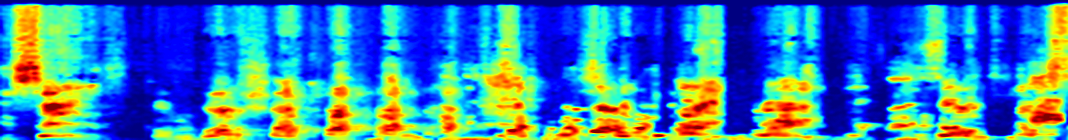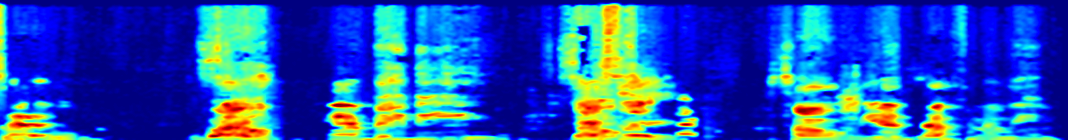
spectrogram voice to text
It says go to the barber shop. You want to the barber shop. right, right. You know, so simple. Right. So, yeah, baby. That's So- it. So yeah, definitely.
